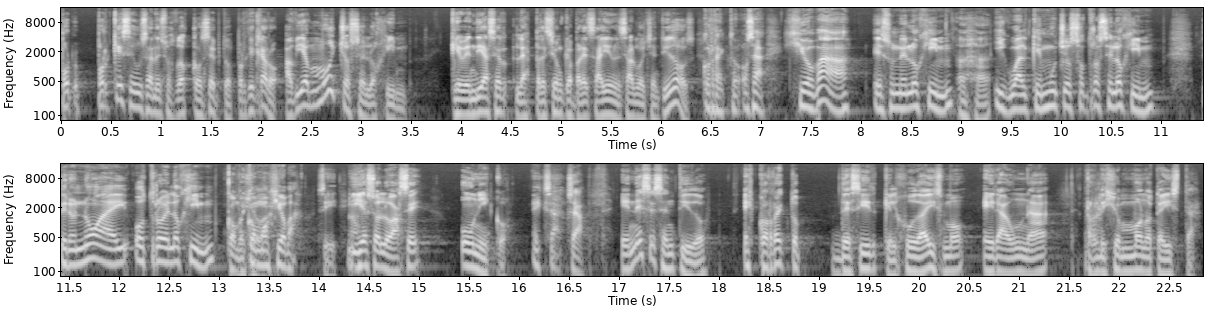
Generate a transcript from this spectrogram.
¿Por, por qué se usan esos dos conceptos? Porque claro, había muchos Elohim, que vendría a ser la expresión que aparece ahí en el Salmo 82. Correcto. O sea, Jehová es un Elohim, Ajá. igual que muchos otros Elohim, pero no hay otro Elohim Como como Jehová. Jehová. Sí, y eso lo hace único. Exacto. O sea, en ese sentido, es correcto decir que el judaísmo era una religión monoteísta.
